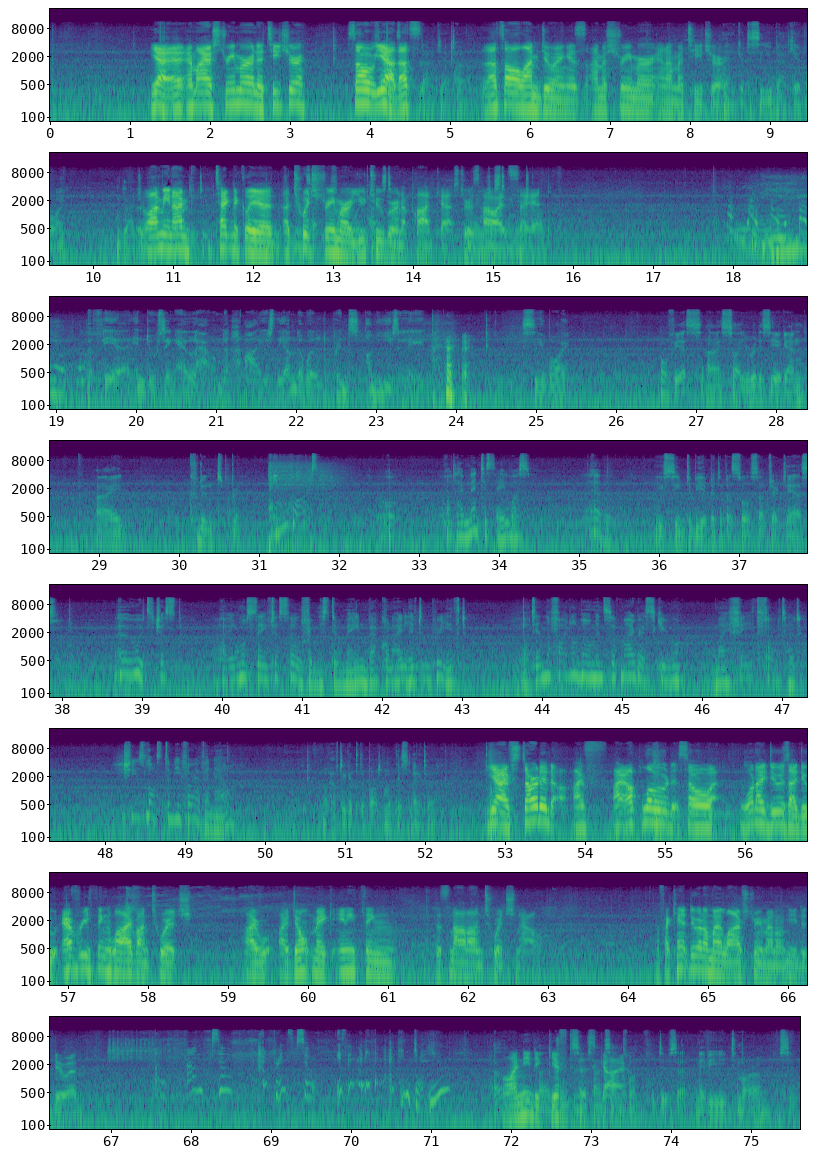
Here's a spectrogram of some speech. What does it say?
Yeah, am I a streamer and a teacher? So, yeah, that's Back yet, huh? That's all I'm doing is I'm a streamer and I'm a teacher. Hey, good to see you back here, boy. I'm glad you're Well, I mean, I'm duty. technically a, a Twitch streamer, a YouTuber, and a podcaster is how I'd say it. the fear-inducing hellhound eyes the underworld prince uneasily. See you, boy. Orpheus, I saw Eurydice again. I couldn't bring... You what? What I meant to say was, oh, You seem to be a bit of a sore subject, yes. oh, it's just, I almost saved her soul from this domain back when I lived and breathed. But in the final moments of my rescue, my faith faltered. She is lost to me forever now. I'll have to get to the bottom of this later. Yeah, I've started. I've I upload. So what I do is I do everything live on Twitch. I, I don't make anything that's not on Twitch now. If I can't do it on my live stream, I don't need to do it. Um, so, hi friends. So, is there anything I can get you? Oh, Well, I need to uh, gift this guy. Sounds wonderful, do so. Maybe tomorrow? Or soon.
